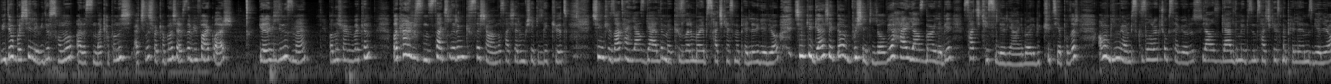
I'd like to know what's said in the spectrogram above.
video başı ile video sonu arasında kapanış, açılış ve kapanış arasında bir fark var. Görebildiniz mi? Bana şöyle bir bakın. Bakar mısınız? Saçlarım kısa şu anda. Saçlarım bu şekilde küt. Çünkü zaten yaz geldi mi kızların böyle bir saç kesme perileri geliyor. Çünkü gerçekten bu şekilde oluyor. Her yaz böyle bir saç kesilir yani. Böyle bir küt yapılır. Ama bilmiyorum biz kız olarak çok seviyoruz. Yaz geldi mi bizim saç kesme perilerimiz geliyor.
